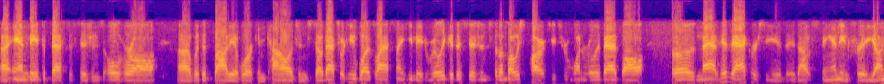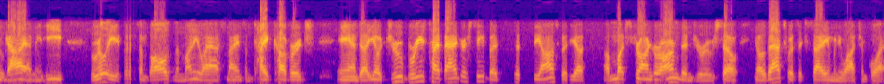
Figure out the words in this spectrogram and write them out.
uh, and made the best decisions overall uh, with his body of work in college. And so that's what he was last night. He made really good decisions for the most part. He threw one really bad ball. But other than that, his accuracy is, is outstanding for a young guy. I mean, he really put some balls in the money last night, some tight coverage, and uh, you know Drew Brees type accuracy. But to be honest with you, a much stronger arm than Drew. So you know that's what's exciting when you watch him play.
